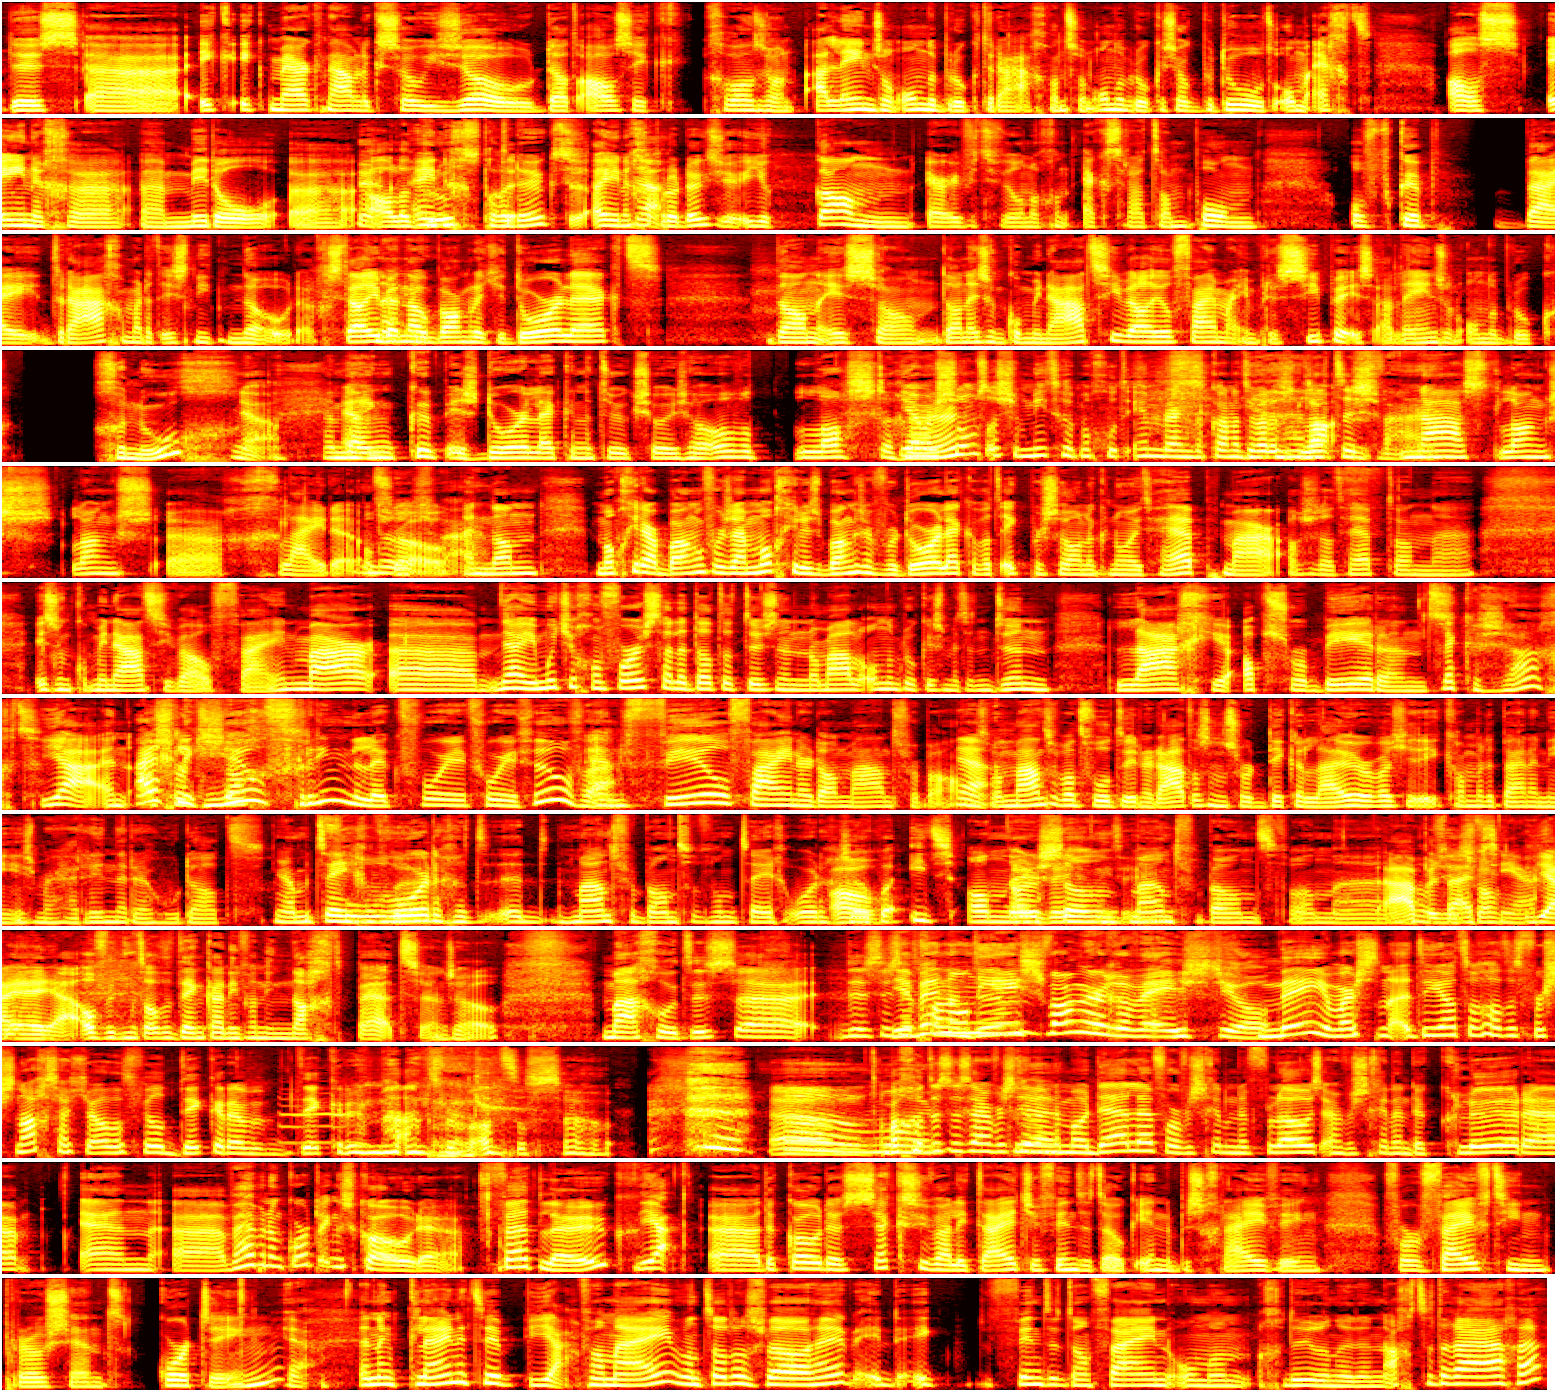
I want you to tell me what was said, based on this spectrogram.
Dus eh, ik, ik merk namelijk sowieso dat als ik gewoon zo'n alleen zo'n onderbroek draag. Want zo'n onderbroek is ook bedoeld om echt als enige eh, middel eh Ja, al het enige bloed te- product. enige Ja. product. Je, je kan er eventueel nog een extra tampon of cup bij dragen, maar dat is niet nodig. Stel je Nee. bent nou bang dat je doorlekt, dan is zo'n dan is een combinatie wel heel fijn, maar in principe is alleen zo'n onderbroek genoeg. Ja, en bij En- een cup is doorlekken natuurlijk sowieso al wat lastiger. Ja, maar soms als je hem niet helemaal goed inbrengt, dan kan het wel eens la- is waar. naast langs, langs eh, glijden of Dat zo. En dan mocht je daar bang voor zijn, mocht je dus bang zijn voor doorlekken, wat ik persoonlijk nooit heb, maar als je dat hebt, dan eh, is een combinatie wel fijn. Maar eh, ja, je moet je gewoon voorstellen dat het dus een normale onderbroek is met een dun laagje absorberend. Lekker zacht. Ja, en Eigenlijk heel vriendelijk voor je, voor je vulva. En veel fijner dan maandverband. Ja. Want maandverband voelt inderdaad als een soort dikke luier. Wat je, ik kan me het bijna niet eens meer herinneren hoe dat. ja, maar tegenwoordig, het, het maandverband van tegenwoordig is Oh. ook wel iets Oh, anders ik dan het maandverband van, eh Ja, van precies. 15 Van- jaar ja, ja, ja. Of ik moet altijd denken aan die van die nachtpads en zo. Maar goed, dus. eh dus Je bent nog niet dun- eens zwanger geweest, joh. Nee, maar die had toch altijd voor s'nachts had je altijd veel dikkere, dikkere maandverband of zo. Ehm, maar Oh, mooi. goed, dus er zijn verschillende modellen voor verschillende flows en verschillende kleuren. En eh, we hebben een kortingscode. Vet leuk. Ja. Eh, de code seksualiteit, je vindt het ook in de beschrijving, voor 15% korting. Ja. En een kleine tip Ja. van mij, want dat is wel, hè, ik ik vind het dan fijn om hem gedurende de nacht te dragen.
